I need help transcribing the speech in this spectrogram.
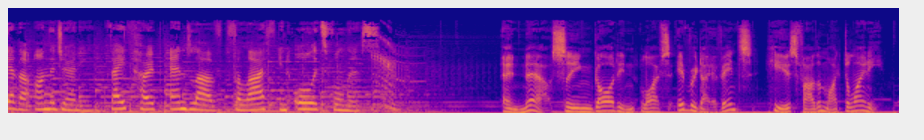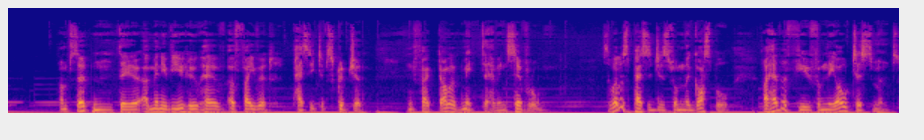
Together on the journey, faith, hope, and love for life in all its fullness. And now, seeing God in life's everyday events, here's Father Mike Delaney. I'm certain there are many of you who have a favourite passage of Scripture. In fact, I'll admit to having several. As well as passages from the Gospel, I have a few from the Old Testament.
